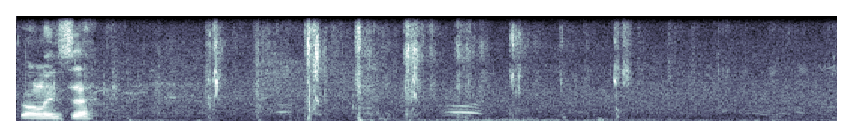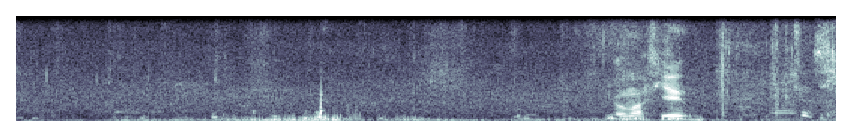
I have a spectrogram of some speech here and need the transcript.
On, Lindsay. Go, Matthew. Just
